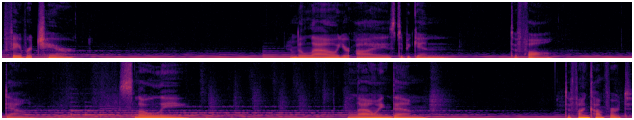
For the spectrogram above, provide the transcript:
favorite chair and allow your eyes to begin to fall down slowly, allowing them to find comfort,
